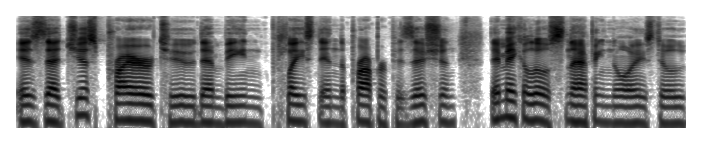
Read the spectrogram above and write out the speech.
is that just prior to them being placed in the proper position, they make a little snapping noise to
